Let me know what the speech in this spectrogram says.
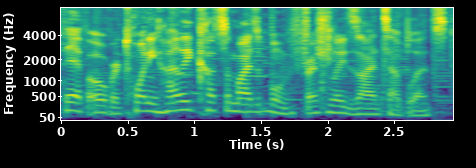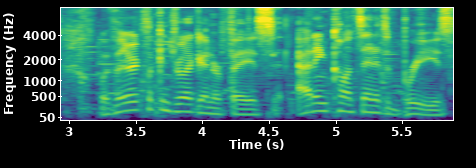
They have over 20 highly customizable and professionally designed templates. With their click and drag interface, adding content is a breeze,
